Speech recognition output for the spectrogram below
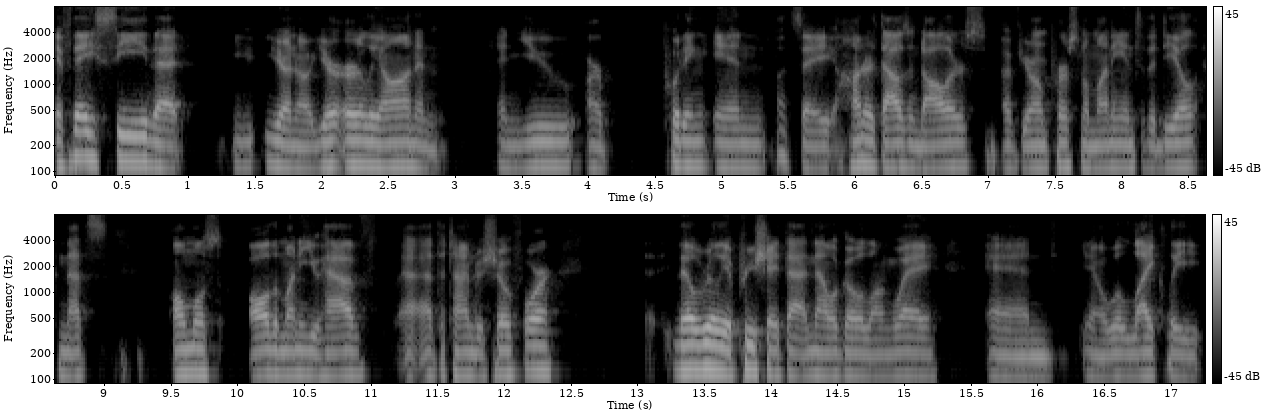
if they see that you, you know you're early on and and you are putting in let's say $100000 of your own personal money into the deal and that's almost all the money you have at the time to show for they'll really appreciate that and that will go a long way and you know will likely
